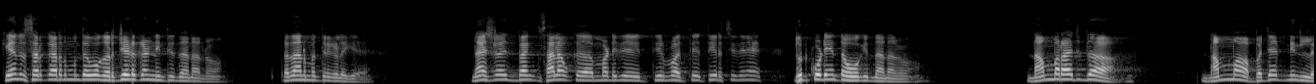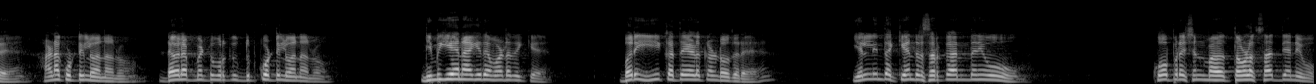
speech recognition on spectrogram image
ಕೇಂದ್ರ ಸರ್ಕಾರದ ಮುಂದೆ ಹೋಗಿ ಅರ್ಜಿ ಹಿಡ್ಕೊಂಡು ನಿಂತಿದ್ದೆ ನಾನು ಪ್ರಧಾನಮಂತ್ರಿಗಳಿಗೆ. ನ್ಯಾಷನಲೈಸ್ ಬ್ಯಾಂಕ್ ಸಾಲ ಮಾಡಿದ್ದೆ ತೀರ್ಮ ತೀ- ತೀರಿಸಿದ್ದೀನಿ, ದುಡ್ಡು ಕೊಡಿ ಅಂತ ಹೋಗಿದ್ದೆ ನಾನು. ನಮ್ಮ ರಾಜ್ಯದ ನಮ್ಮ ಬಜೆಟ್ನಿಂದಲೇ ಹಣ ಕೊಟ್ಟಿಲ್ವ ನಾನು? ಡೆವಲಪ್ಮೆಂಟ್ ವರ್ಕ್ಗೆ ದುಡ್ಡು ಕೊಟ್ಟಿಲ್ವ ನಾನು? ನಿಮಗೇನಾಗಿದೆ ಮಾಡೋದಕ್ಕೆ? ಬರೀ ಈ ಕತೆ ಹೇಳ್ಕೊಂಡು ಹೋದರೆ ಎಲ್ಲಿಂದ ಕೇಂದ್ರ ಸರ್ಕಾರದಿಂದ ನೀವು ಕೋಪರೇಷನ್ ತಗೊಳಕ್ಕೆ ಸಾಧ್ಯ ನೀವು?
